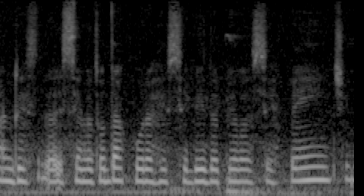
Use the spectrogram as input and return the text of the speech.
Agradecendo toda a cura recebida pela serpente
